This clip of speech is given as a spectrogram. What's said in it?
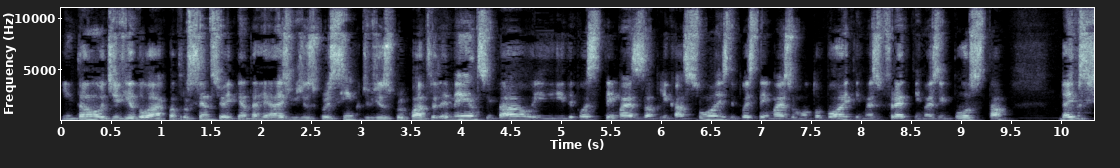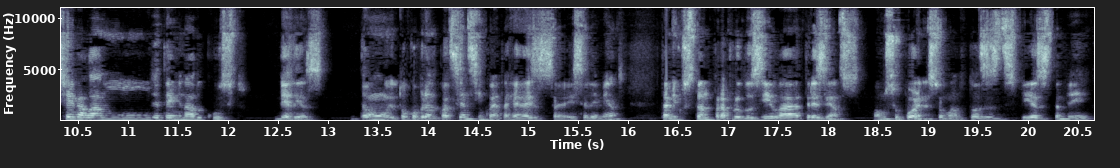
Então eu divido lá 480 reais divididos por 5, divididos por quatro elementos e tal, e, e, depois tem mais as aplicações, depois tem mais o motoboy, tem mais o frete, tem mais o imposto e tal. Daí você chega lá num, num determinado custo. Beleza. Então, eu estou cobrando 450 reais esse, esse elemento, está me custando para produzir lá 300. Vamos supor, né, somando todas as despesas também,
